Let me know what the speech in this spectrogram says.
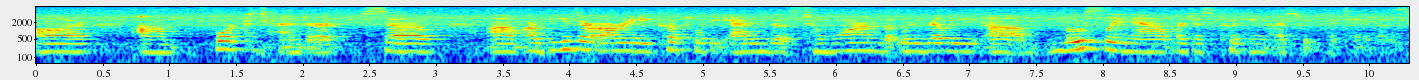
are um, fork tender. So um, our beans are already cooked. We'll be adding those to warm, but we really um, mostly now are just cooking our sweet potatoes.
